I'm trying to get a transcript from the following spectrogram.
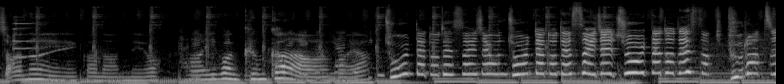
짠해가 나왔네요. 아 이건 금카 나온 거야? 좋을 때도 됐어 이제 운 좋을 때도 됐어 이제 좋을 때도 됐어 브라질.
